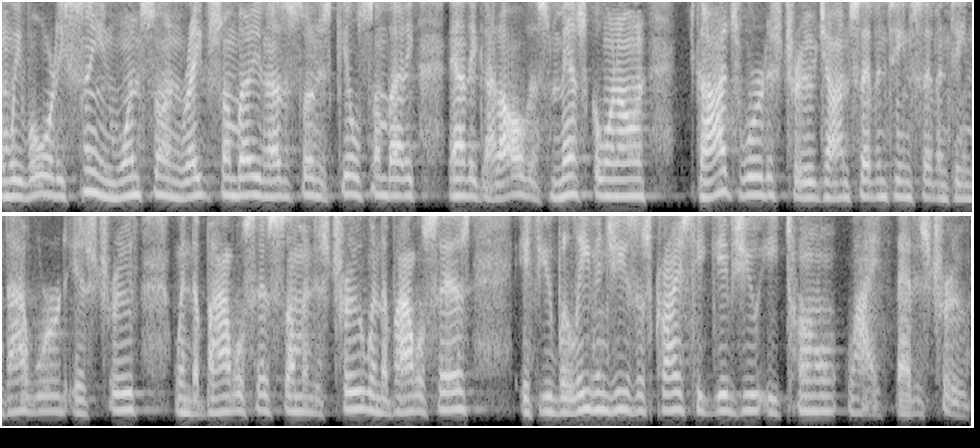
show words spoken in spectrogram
And we've already seen one son rape somebody, another son has killed somebody. Now they got all this mess going on. God's word is true. John 17, 17, thy word is truth. When the Bible says something is true, when the Bible says if you believe in Jesus Christ, he gives you eternal life, that is true.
